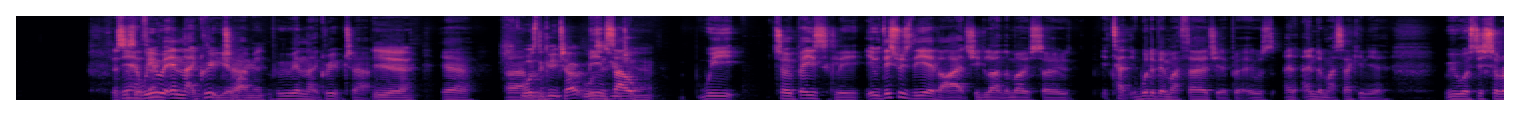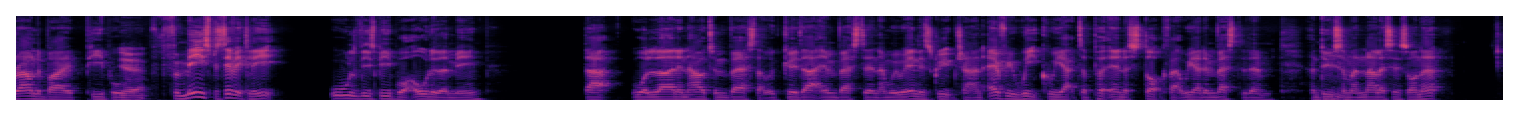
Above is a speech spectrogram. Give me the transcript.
this. Yeah, we were in that group what I chat. mean? We were in that group chat. Yeah, Yeah. Um, What was the group chat? What me was and Sal- chat? we so basically it, this was the year that I actually learned the most. So it, te- it would have been my third year, but it was an end of my second year. We was just surrounded by people. Yeah. For me specifically, all of these people are older than me that were learning how to invest, that were good at investing, and we were in this group chat. And every week we had to put in a stock that we had invested in and do some analysis on it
